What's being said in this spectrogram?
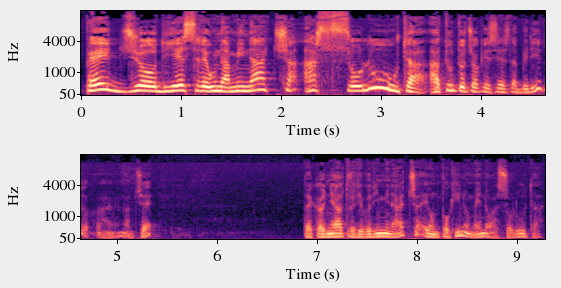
Peggio di essere una minaccia assoluta a tutto ciò che si è stabilito, eh, non c'è, perché ogni altro tipo di minaccia è un pochino meno assoluta.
